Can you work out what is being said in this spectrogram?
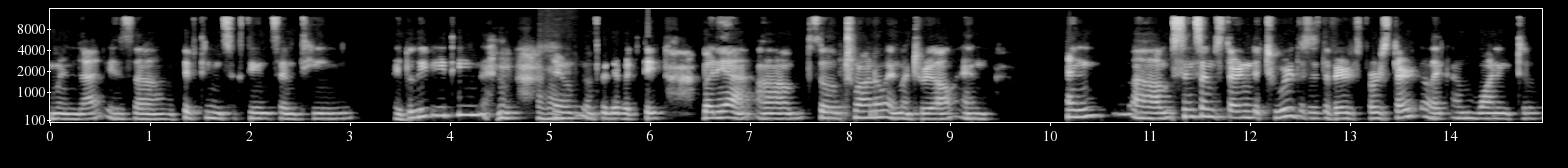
when that is uh, 15, 16, 17, I believe 18. Mm-hmm. I forget what date. But yeah, um, so Toronto and Montreal. And and um, since I'm starting the tour, this is the very first start. Like I'm wanting to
